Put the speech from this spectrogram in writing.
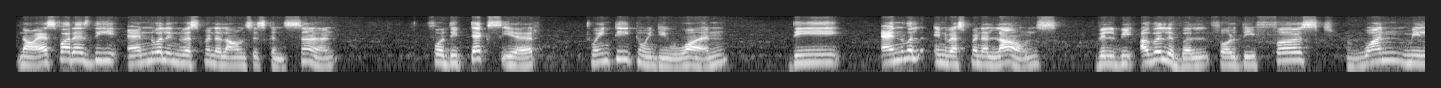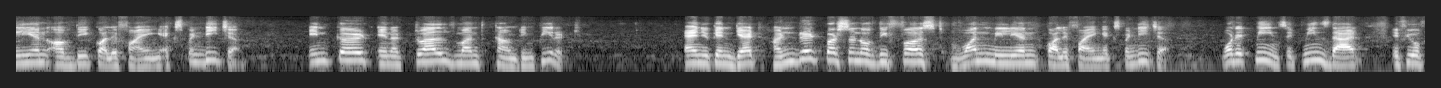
Now, as far as the annual investment allowance is concerned, for the tax year 2021, the annual investment allowance will be available for the first 1 million of the qualifying expenditure incurred in a 12 month counting period. And you can get 100% of the first 1 million qualifying expenditure. What it means? It means that if you,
